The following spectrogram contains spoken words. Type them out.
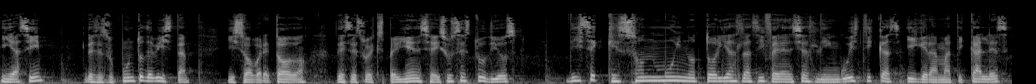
Y así, desde su punto de vista y sobre todo desde su experiencia y sus estudios, dice que son muy notorias las diferencias lingüísticas y gramaticales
